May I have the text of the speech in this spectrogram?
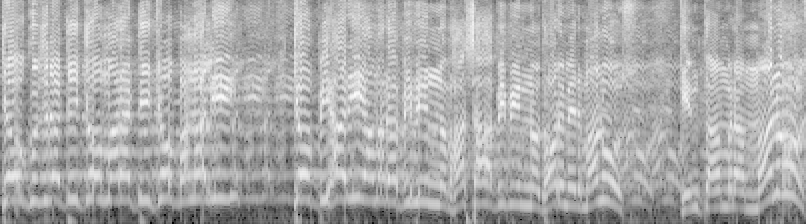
কেউ গুজরাটি, কেউ মারাঠি, কেউ বাঙালি, কেউ বিহারি, আমরা বিভিন্ন ভাষা, বিভিন্ন ধর্মের মানুষ, কিন্তু আমরা মানুষ।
